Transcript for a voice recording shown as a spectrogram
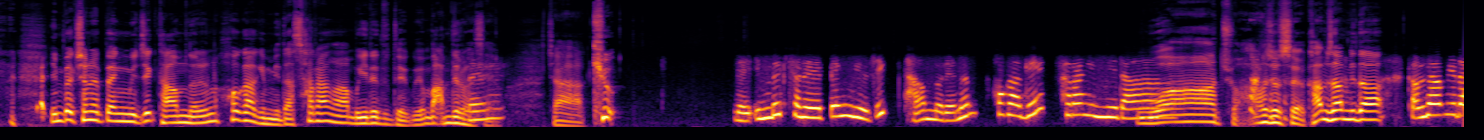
인백션의 백뮤직 다음 노래는 허각입니다. 사랑아 뭐 이래도 되고요. 마음대로 하세요. 네. 자, 큐. 네, 임백천의 백뮤직 다음 노래는 허각의 사랑입니다. 와, 잘하셨어요. 감사합니다. 감사합니다.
